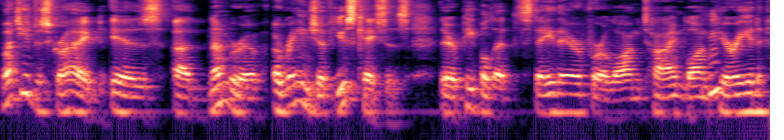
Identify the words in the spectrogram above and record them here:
what you described is a number of a range of use cases. There are people that stay there for a long time, long mm-hmm. period,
